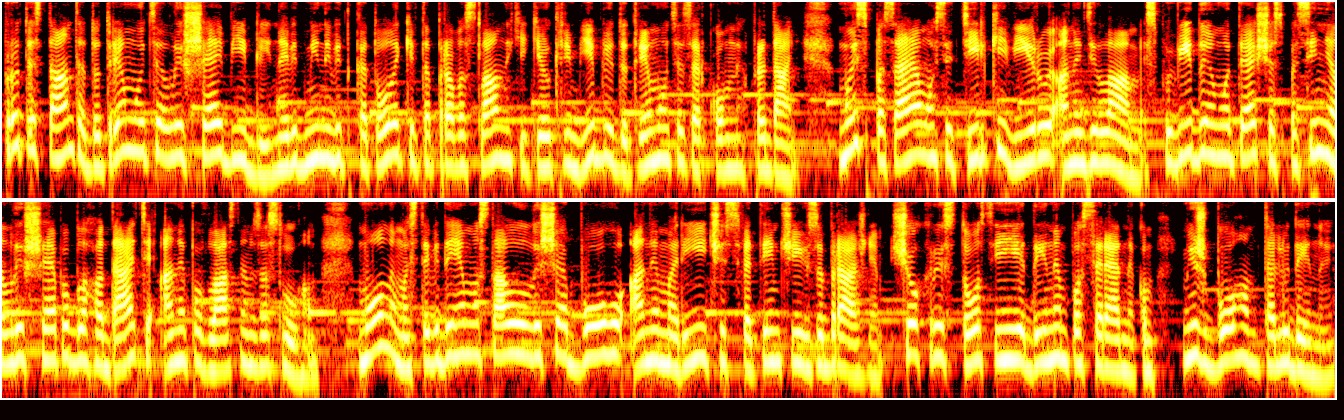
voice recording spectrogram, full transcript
Протестанти дотримуються лише Біблії, на відміну від католиків та православних, які, окрім Біблії, дотримуються церковних предань. Ми спасаємося тільки вірою, а не ділами. Сповідуємо те, що спасіння лише по благодаті, а не по власним заслугам. Молимось та віддаємо славу лише Богу, а не Марії чи святим чи їх зображенням, що Христос є єдиним посередником між Богом та людиною.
